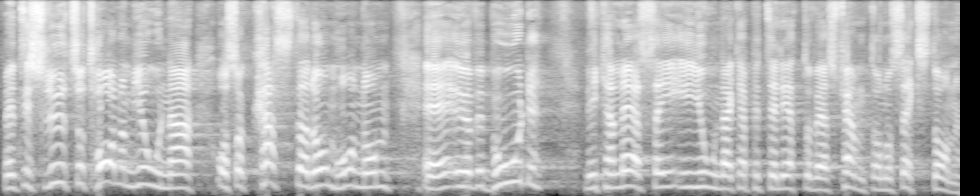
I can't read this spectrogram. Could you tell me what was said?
Men till slut så tar de Jona och så kastar de honom eh, över bord. Vi kan läsa i Jona kapitel 1 och vers 15 och 16.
